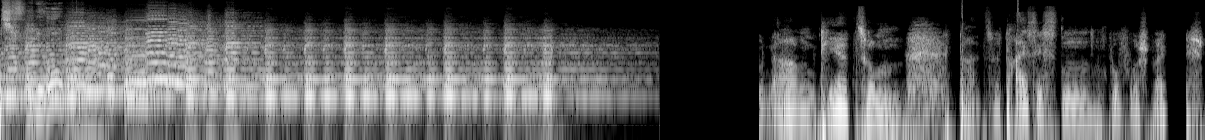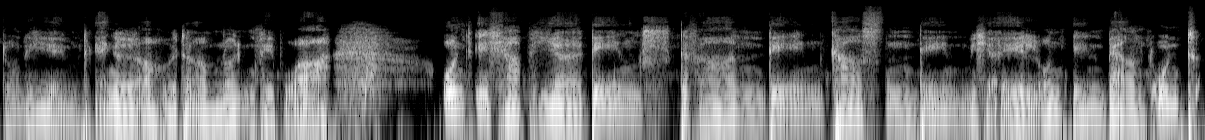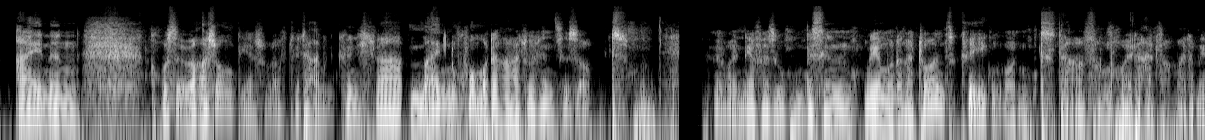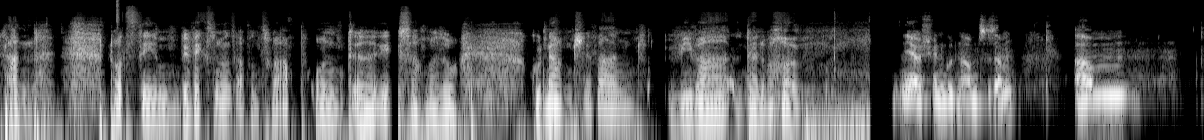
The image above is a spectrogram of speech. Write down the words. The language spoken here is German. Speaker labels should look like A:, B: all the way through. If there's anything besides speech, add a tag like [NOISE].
A: Eins für die Ohren.
B: Guten Abend hier zum zur 30. Bufo-Sprechstunde hier im Engel, auch heute am 9. Februar. Und ich habe hier den Stefan, den Carsten, den Michael und den Bernd und einen große Überraschung, die ja schon auf Twitter angekündigt war, meinen Co-Moderator, den Sysopt. Wir wollen ja versuchen, ein bisschen mehr Moderatoren zu kriegen und da fangen wir heute einfach mal damit an. Trotzdem, wir wechseln uns ab und zu ab und äh, ich sag mal so, guten Abend Stefan, wie war deine Woche?
C: Ja, schönen guten Abend zusammen. Ähm,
